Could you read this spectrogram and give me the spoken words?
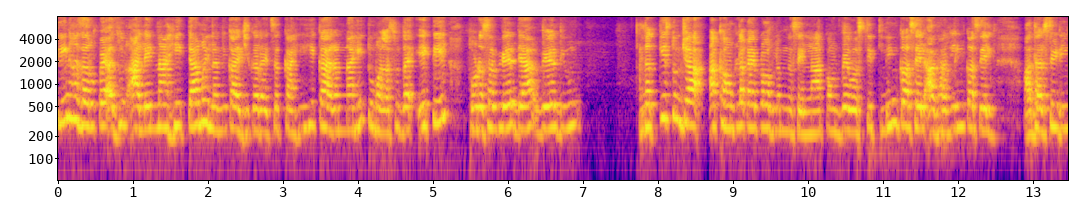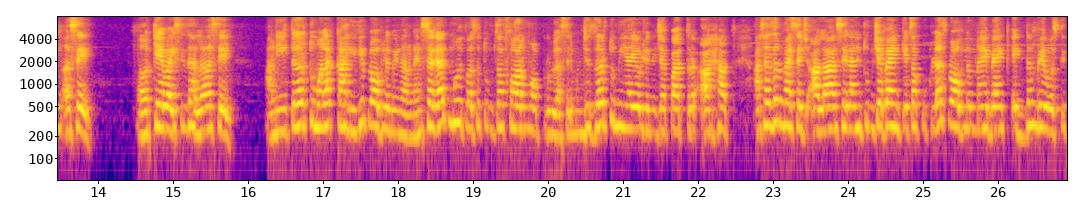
तीन हजार रुपये अजून आले नाही त्या महिलांनी काळजी करायचं काहीही कारण नाही. तुम्हाला सुद्धा येतील. थोडासा वेळ द्या. वेळ देऊन नक्कीच तुमच्या अकाउंटला काही प्रॉब्लेम नसेल ना अकाउंट व्यवस्थित लिंक असेल आधार लिंक असेल आधार सीडिंग असेल केवायसी झालं असेल आणि तर तुम्हाला काहीही प्रॉब्लेम येणार नाही. सगळ्यात महत्वाचं तुमचा फॉर्म अप्रूव्ह असेल. म्हणजे जर तुम्ही या योजनेच्या पात्र आहात असा जर मेसेज आला असेल आणि तुमच्या बँकेचा कुठलाच प्रॉब्लेम नाही बँक एकदम व्यवस्थित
